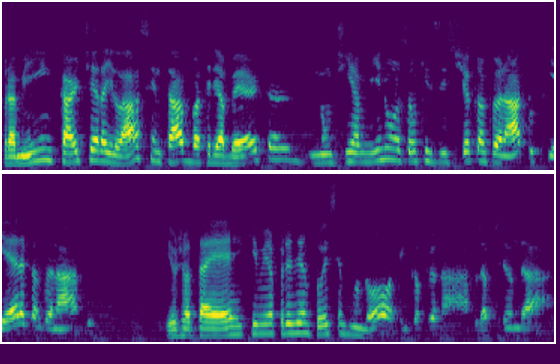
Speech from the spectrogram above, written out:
para mim, kart era ir lá, sentar, bateria aberta, não tinha a mínima noção que existia campeonato, que era campeonato. E o JR que me apresentou esse mundo, ó, oh, tem campeonato, dá pra você andar.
